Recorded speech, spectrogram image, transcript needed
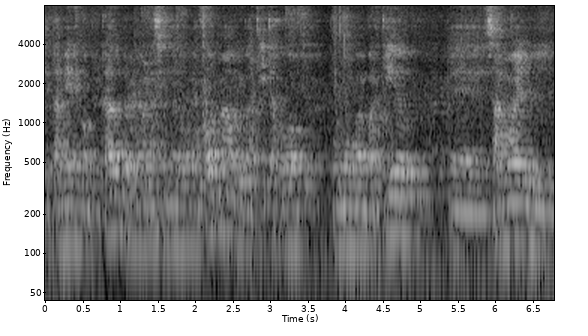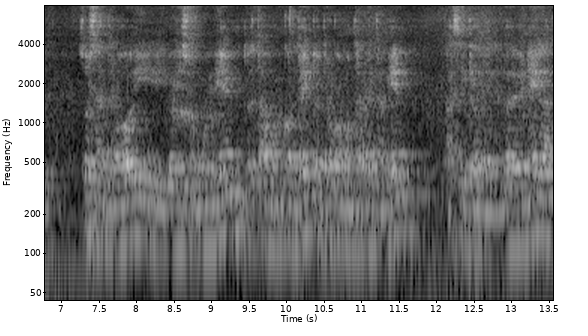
eh, también es complicado, pero lo van haciendo de buena forma. Hoy Batista jugó un muy buen partido. Eh, Samuel Sosa entró hoy y lo hizo muy bien, entonces estamos muy contentos, entró con Monterrey también. Así que lo de Venegas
